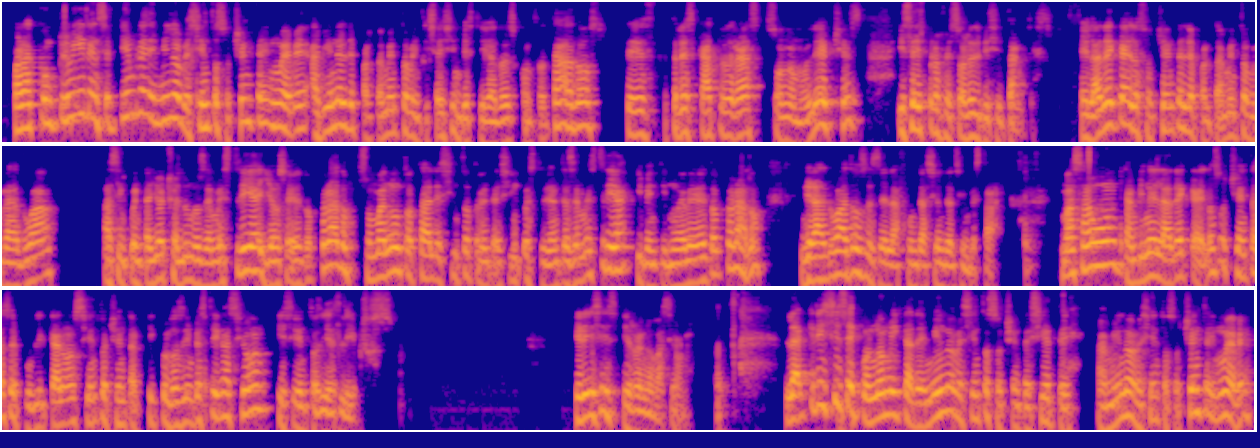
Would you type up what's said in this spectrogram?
Para concluir, en septiembre de 1989 había en el departamento 26 investigadores contratados, tres, cátedras son Leches y seis profesores visitantes. En la década de los 80 el departamento graduó a 58 alumnos de maestría y 11 de doctorado, sumando un total de 135 estudiantes de maestría y 29 de doctorado, graduados desde la fundación del CIMBESTAR. Más aún, también en la década de los 80 se publicaron 180 artículos de investigación y 110 libros crisis y renovación. La crisis económica de 1987 a 1989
